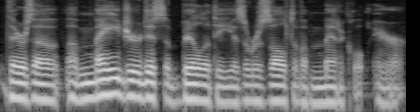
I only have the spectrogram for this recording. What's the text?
there's a, a major disability as a result of a medical error.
